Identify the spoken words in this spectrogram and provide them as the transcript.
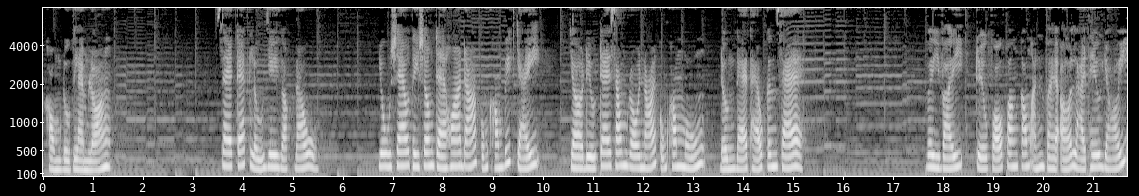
không được làm loạn. Xe cát lữ di gật đầu. Dù sao thì sơn trà hoa đó cũng không biết chạy. Chờ điều tra xong rồi nói cũng không muốn, đừng để thảo kinh xa. Vì vậy, triệu phổ phân công ảnh về ở lại theo dõi,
